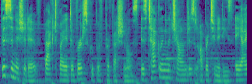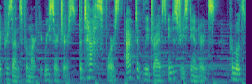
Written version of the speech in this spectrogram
This initiative, backed by a diverse group of professionals, is tackling the challenges and opportunities AI presents for market researchers. The task force actively drives industry standards, promotes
